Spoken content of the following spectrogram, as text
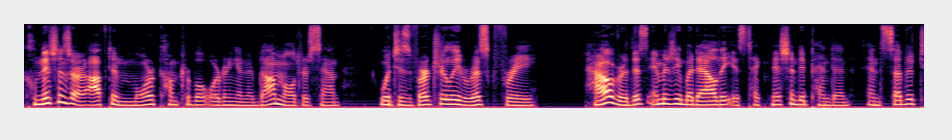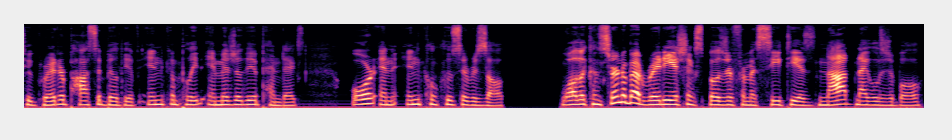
Clinicians are often more comfortable ordering an abdominal ultrasound which is virtually risk free. However, this imaging modality is technician dependent and subject to greater possibility of incomplete image of the appendix or an inconclusive result. While the concern about radiation exposure from a CT is not negligible,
